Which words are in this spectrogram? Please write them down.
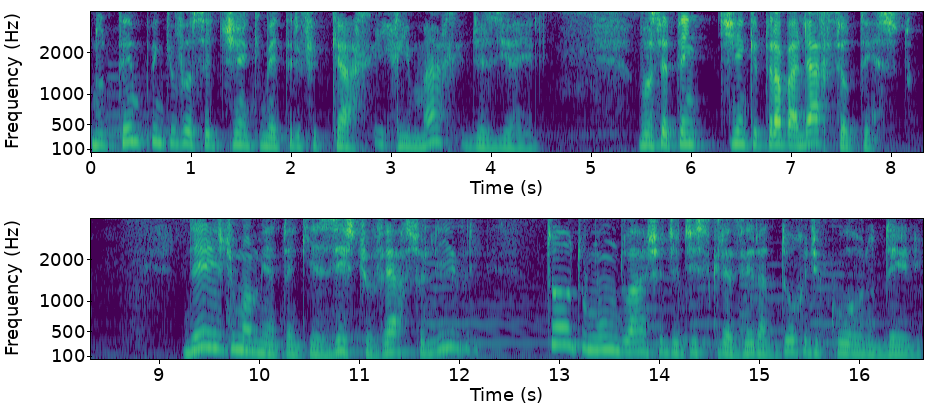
No tempo em que você tinha que metrificar e rimar, dizia ele, você tem, tinha que trabalhar seu texto. Desde o momento em que existe o verso livre, todo mundo acha de descrever a dor de corno dele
